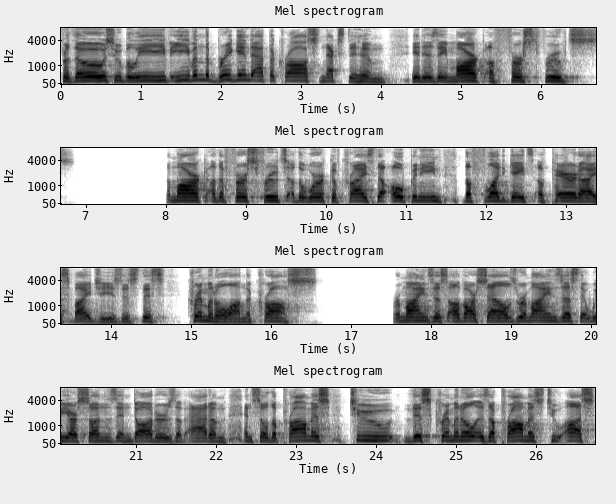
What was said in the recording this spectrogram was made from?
for those who believe, even the brigand at the cross next to him. It is a mark of first fruits. The mark of the first fruits of the work of Christ, the opening the floodgates of paradise by Jesus, this criminal on the cross reminds us of ourselves, reminds us that we are sons and daughters of Adam. And so the promise to this criminal is a promise to us.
